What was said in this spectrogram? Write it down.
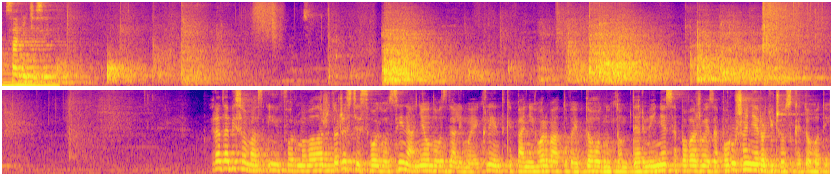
Sadnite si. Rada by som vás informovala, že to, že ste svojho syna neodovzdali mojej klientke pani Horvátovej v dohodnutom termíne, sa považuje za porušenie rodičovskej dohody.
